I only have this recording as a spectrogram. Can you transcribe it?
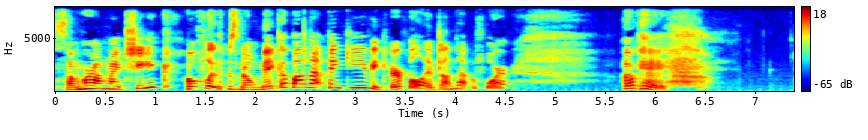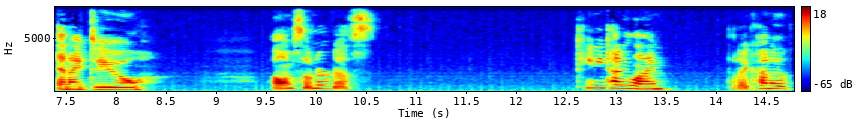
somewhere on my cheek. Hopefully there's no makeup on that pinky. Be careful, I've done that before. Okay. And I do, oh, I'm so nervous. Teeny tiny line that I kind of,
